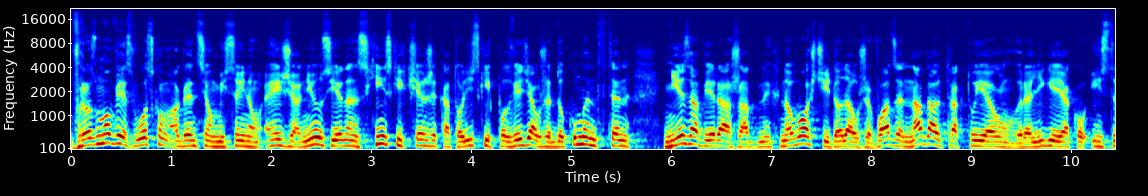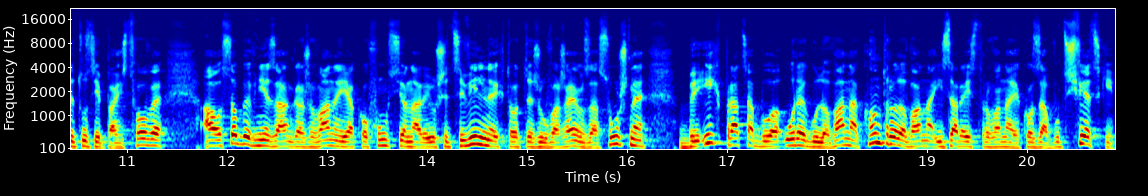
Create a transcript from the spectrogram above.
W rozmowie z włoską agencją misyjną Asia News jeden z chińskich księży katolickich powiedział, że dokument ten nie zawiera żadnych nowości. Dodał, że władze nadal traktują religię jako instytucje państwowe, a osoby w nie zaangażowane jako funkcjonariuszy cywilnych. To też uważają za słuszne, by ich praca była uregulowana, kontrolowana i zarejestrowana jako zawód świecki.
